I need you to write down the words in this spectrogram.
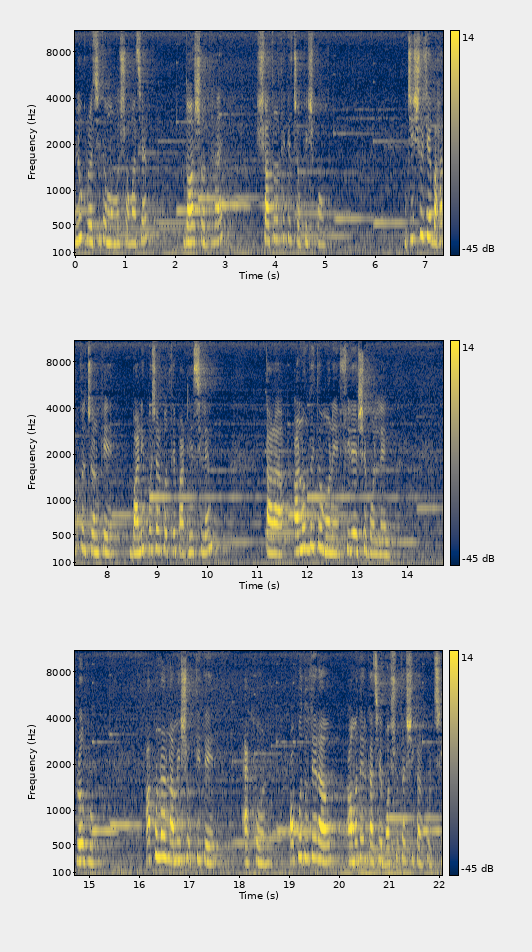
লুক রচিত মঙ্গল সমাচার, দশ অধ্যায়, সতেরো থেকে চব্বিশ পদ। যিশু যে বাহাত্তর জনকে বাণী প্রচার করতে পাঠিয়েছিলেন, তারা আনন্দিত মনে ফিরে এসে বললেন, প্রভু, আপনার নামের শক্তিতে এখন অপদূতেরাও আমাদের কাছে বশ্যতা স্বীকার করছে।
